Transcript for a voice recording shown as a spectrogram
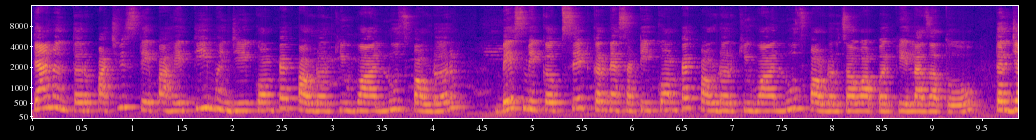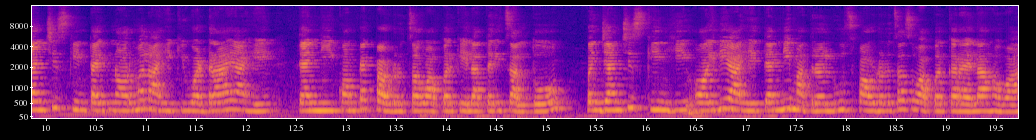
त्यानंतर पाचवी स्टेप आहे ती म्हणजे कॉम्पॅक्ट पावडर किंवा loose powder. Base makeup set करण्यासाठी कॉम्पॅक्ट पावडर किंवा लूज पावडरचा वापर केला जातो. तर ज्यांची स्किन टाईप नॉर्मल आहे किंवा ड्राय आहे त्यांनी कॉम्पॅक्ट पावडरचा वापर केला तरी चालतो. पण ज्यांची स्किन ही ऑइली आहे त्यांनी मात्र लूज पावडरचाच वापर करायला हवा.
